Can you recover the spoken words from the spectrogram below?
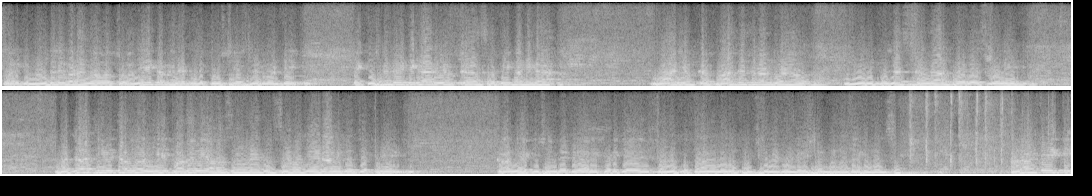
వారికి మందులు ఇవ్వడం కావచ్చు అనేకమైనటువంటి కృషి చేసినటువంటి అంటే కిషన్ రెడ్డి గారి యొక్క సతీమణిగా వారి యొక్క బాధ్యతలను కూడా వీరి భుజస్కంధాలపై వేసుకొని ప్రజా జీవితంలో ఏ పదవి అవసరం లేదు సేవ చేయడానికి అని చెప్పి కావ్య కిషన్ రెడ్డి గారు ఇప్పటికే తనకు తాను నిరూపించుకున్నటువంటి విషయం మనందరికీ తెలుసు. అలాంటి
